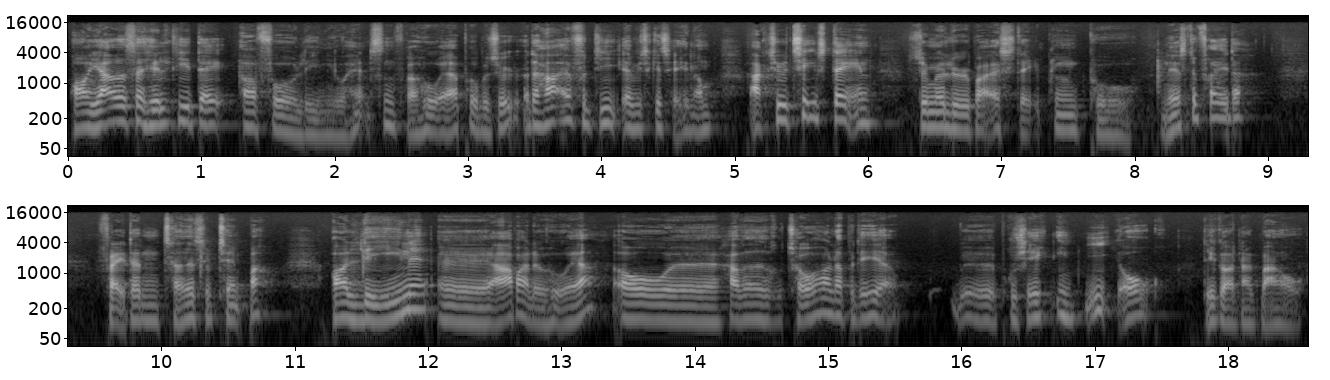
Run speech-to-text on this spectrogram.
Og jeg er så heldig i dag at få Lene Johansen fra HR på besøg, og det har jeg, fordi at vi skal tale om aktivitetsdagen, som jeg løber af stablen på næste fredag, fredag den 3. september. Og Lene øh, arbejder i HR og øh, har været tårholder på det her øh, projekt i ni år. Det er godt nok mange år.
